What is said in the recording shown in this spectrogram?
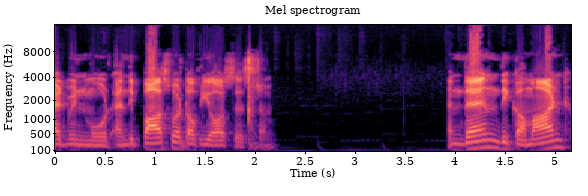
admin mode and the password of your system and then the command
